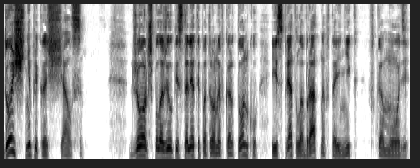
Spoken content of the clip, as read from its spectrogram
дождь не прекращался. Джордж положил пистолет и патроны в картонку и спрятал обратно в тайник в комоде.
